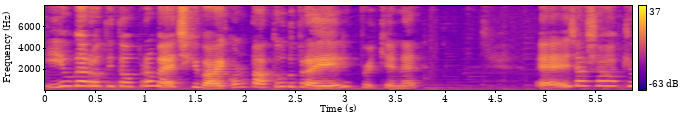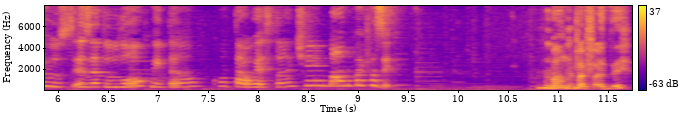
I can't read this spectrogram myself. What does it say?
E o garoto então promete que vai contar tudo pra ele, porque, né, é, já acha que os, eles é tudo louco, então contar o restante mal não vai fazer. Mano, vai fazer.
